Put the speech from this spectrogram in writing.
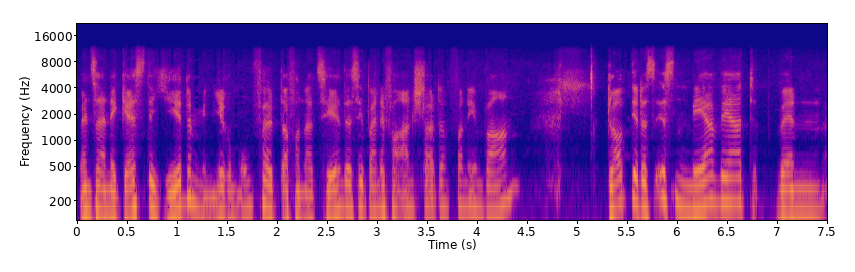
wenn seine Gäste jedem in ihrem Umfeld davon erzählen, dass sie bei einer Veranstaltung von ihm waren? Glaubt ihr, das ist ein Mehrwert, wenn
